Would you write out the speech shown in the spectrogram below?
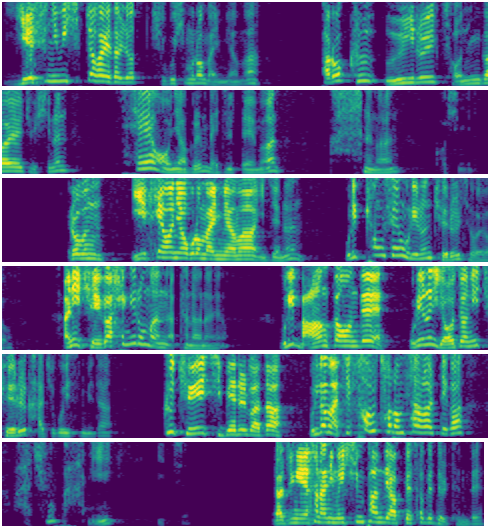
예수님이 십자가에 달려 죽으심으로 말미암아 바로 그 의를 전가해 주시는 새 언약을 맺을 때만 가능한 것입니다. 여러분, 이새 언약으로 말미암아 이제는 우리 평생 우리는 죄를 져요. 아니, 죄가 행위로만 나타나나요? 우리 마음 가운데 우리는 여전히 죄를 가지고 있습니다. 그 죄의 지배를 받아 우리가 마치 서울처럼 살아갈 때가 아주 많이 있죠. 나중에 하나님의 심판대 앞에 서게 될 텐데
